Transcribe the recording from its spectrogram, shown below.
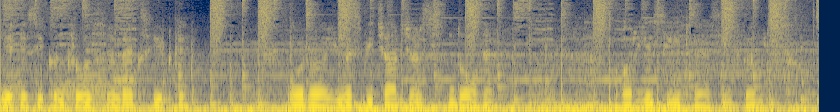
ये एसी कंट्रोल्स हैं बैक सीट के और यूएसबी चार्जर्स दो हैं और ये सीट है सीट बेल्ट्स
